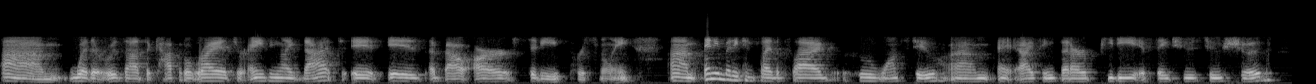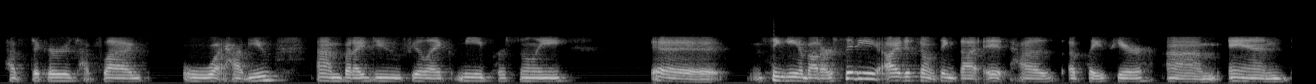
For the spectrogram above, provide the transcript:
um, whether it was at the Capitol riots or anything like that. It is about our city personally. Um, anybody can fly the flag who wants to. Um, I, I think that our PD, if they choose to, should have stickers, have flags, what have you. Um, but I do feel like me personally, uh, thinking about our city, I just don't think that it has a place here. Um, and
